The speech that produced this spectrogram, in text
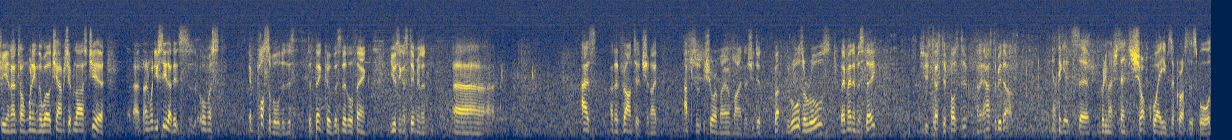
she and Anton winning the World Championship last year, and, and when you see that, it's almost impossible to just, to think of this little thing using a stimulant uh, as an advantage, and I'm absolutely sure in my own mind that she didn't. But the rules are rules. They made a mistake. She's tested positive, and it has to be done. I think it's uh, pretty much sent shock waves across the sport.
